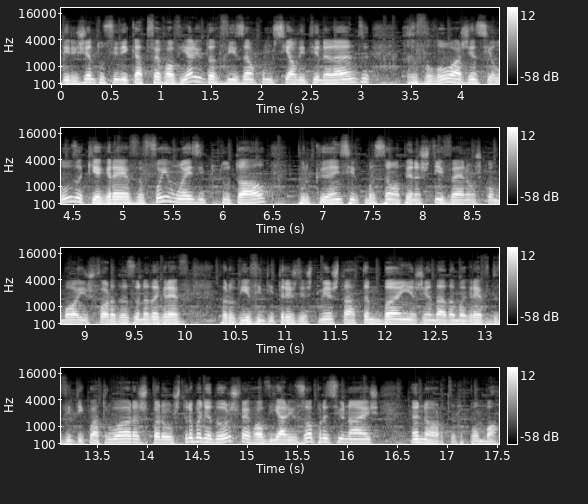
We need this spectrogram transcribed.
dirigente do Sindicato Ferroviário da Revisão Comercial Itinerante, revelou à agência Lusa que a greve foi um êxito total, porque em circulação apenas estiveram os comboios fora da zona da greve. Para o dia 23 deste mês está também agendada uma greve de 24 horas para os trabalhadores ferroviários operacionais a norte de Pombal.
